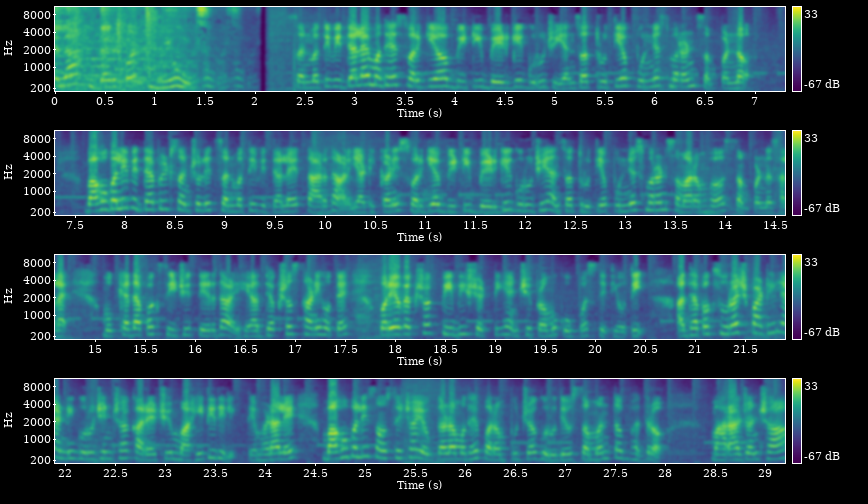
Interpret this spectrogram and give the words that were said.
दर्पण न्यूज. सन्मती विद्यालयामध्ये स्वर्गीय बी टी बेडगे गुरुजी यांचा तृतीय पुण्यस्मरण संपन्न. बाहुबली विद्यापीठ संचलित सन्मती विद्यालय तारदाळ या ठिकाणी स्वर्गीय बी टी बेडगे गुरुजी यांचा तृतीय पुण्यस्मरण समारंभ संपन्न झालाय. मुख्याध्यापक सी जी तेरदाळ हे अध्यक्षस्थानी होते. पर्यवेक्षक पी बी शेट्टी यांची प्रमुख उपस्थिती होती. अध्यापक सूरज पाटील यांनी गुरुजींच्या कार्याची माहिती दिली. ते म्हणाले बाहुबली संस्थेच्या योगदानामध्ये परमपूज्य गुरुदेव समंत भद्र महाराजांच्या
